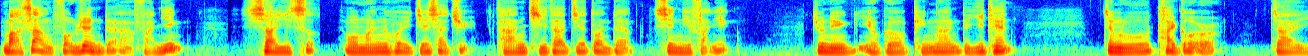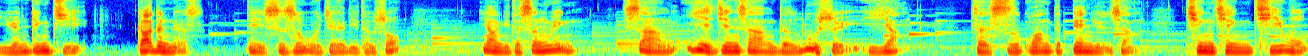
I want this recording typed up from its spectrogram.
马上否认的反应。下一次我们会接下去谈其他阶段的心理反应。祝你有个平安的一天。正如泰戈尔在《园丁集》（Gardeners） 第四十五节里头说：“让你的生命像夜间上的露水一样，在时光的边缘上轻轻起舞。”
